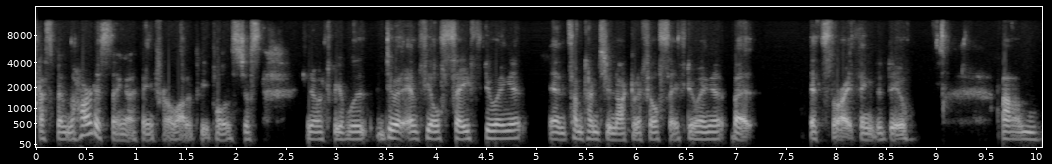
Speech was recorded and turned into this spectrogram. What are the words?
that's been the hardest thing I think for a lot of people is just you know to be able to do it and feel safe doing it. And sometimes you're not going to feel safe doing it, but it's the right thing to do. Um,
